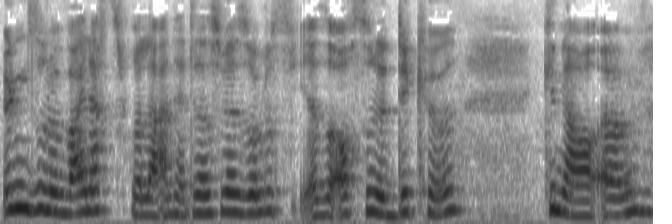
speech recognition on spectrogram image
irgend so eine Weihnachtsbrille anhätte. Das wäre so lustig. Also auch so eine dicke. Genau. Ähm.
